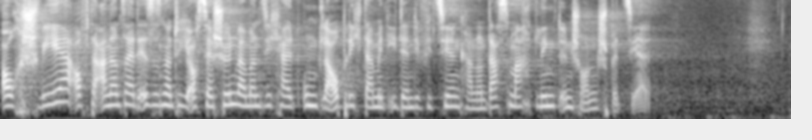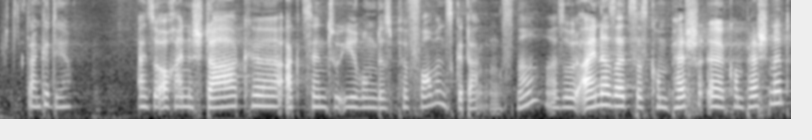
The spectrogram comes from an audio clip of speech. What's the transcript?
auch schwer. Auf der anderen Seite ist es natürlich auch sehr schön, weil man sich halt unglaublich damit identifizieren kann. Und das macht LinkedIn schon speziell. Danke dir. Also auch eine starke Akzentuierung des Performance-Gedankens. Ne? Also einerseits das Compassion, äh, Compassionate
